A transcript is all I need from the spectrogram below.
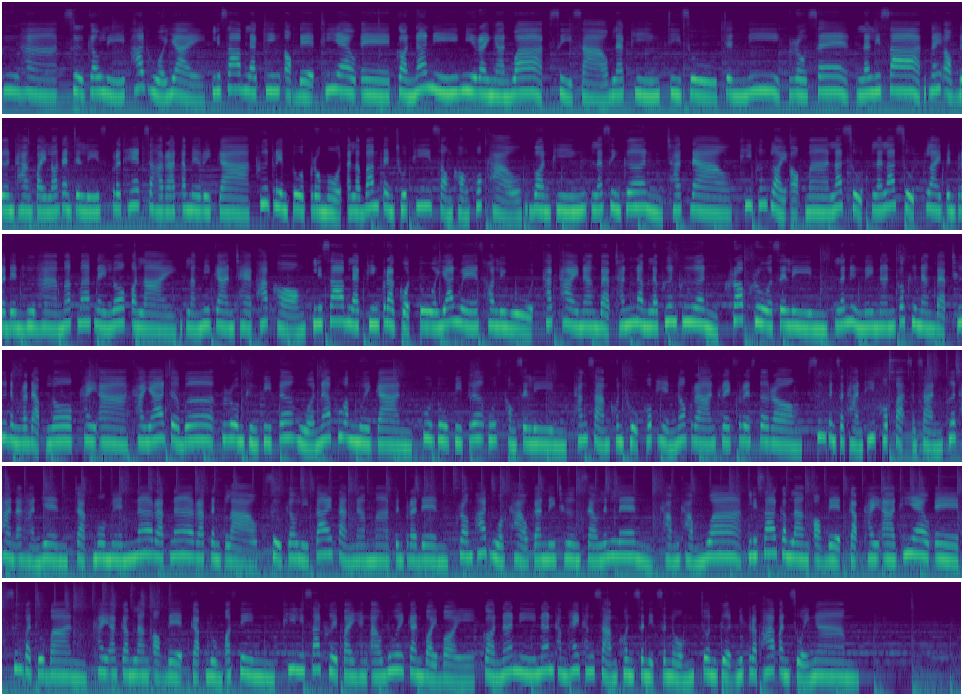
ฮือฮา สื่อเกาหลีพาดหัวใหญ่ ลิซ่าแบล็คพิงออกเดทที่ LA ก่อนหน้านี้มีรายงานว่าสี่สาวแบล็คพิงจีซู เจนนี่ โรเซ่ และลิซ่า ได้ออกเดินทางไปลอสแอนเจลิส ประเทศสหรัฐอเมริกา เพื่อเตรียมตัวโปรโมทอัลบั้มเต็มชุดที่ 2 ของพวกเขาบอนพิงและซิงเกิลชัดดาวที่เพิ่งปล่อยออกมาล่าสุดและล่าสุดกลายเป็นประเด็นฮือฮามากๆ ในโลกออนไลน์ หลังมีการแชร์ภาพของลิซ่าแบล็คพิงปรากฏตัวย่านเวสต์ฮอลลีวูดทักทายนางแบบชั้นนำและเพื่อน ๆ ครอบครัวเซลีน และหนึ่งในนั้นก็คือนางแบบชื่อดังระดับโลกไคอาคายาเจอเบอร์ รวมถึงปีเตอร์หัวหน้าผู้อำนวยการกูตูปีเตอร์อุสของเซลีน ทั้ง 3 คนถูกพบเห็นนอกร้านเครกสเรสเตอรอง ซึ่งเป็นสถานที่พบปะสังสรรค์เพื่อทานอาหารเย็น จากโมเมนต์น่าน่ารักน่ารักดังกล่าว สื่อเกาหลีใต้ต่างนำมาเป็นประเด็น พร้อมพาดหัวข่าวกันในเชิงแซวเล่นๆขำๆว่าลิซ่ากำลังออกเดทกับไคอาที่ LA ซึ่งปัจจุบันไคอากำลังออกเดทกับหนุ่มออสติน ที่ลิซ่าเคยไปแฮงเอาท์ด้วยกันบ่อยๆ ก่อนหน้านี้นั่นทำให้ทั้ง 3 คนสนิทสนม จนเกิดมิตรภาพอันสวยงาม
